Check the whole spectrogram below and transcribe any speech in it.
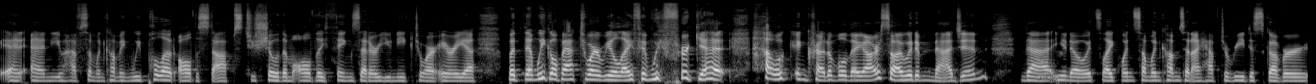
and, and, you have someone coming, we pull out all the stops to show them all the things that are unique to our area. But then we go back to our real life and we forget how incredible they are. So I would imagine that you know, it's like when someone comes and I have to rediscover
